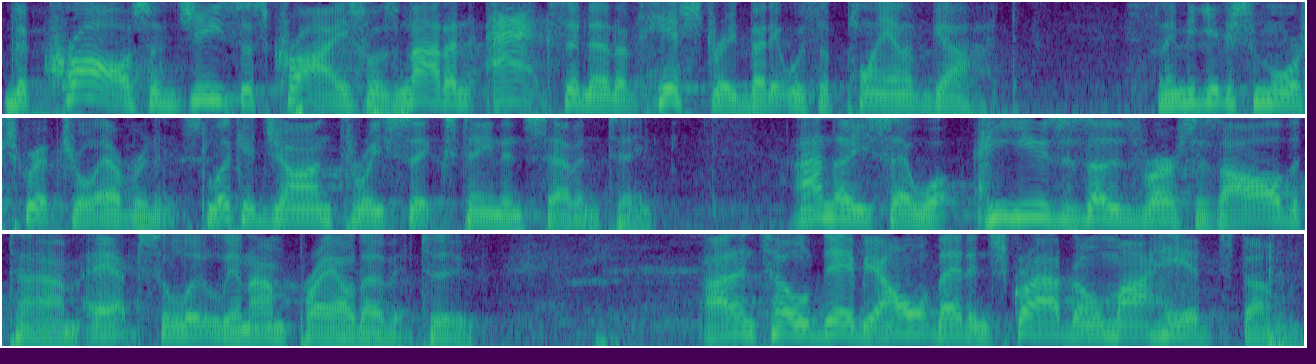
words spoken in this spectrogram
The cross of Jesus Christ was not an accident of history, but it was a plan of God. Let me give you some more scriptural evidence. Look at John 3 16 and 17. I know you say, well, he uses those verses all the time. Absolutely, and I'm proud of it too. I done told Debbie I want that inscribed on my headstone.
